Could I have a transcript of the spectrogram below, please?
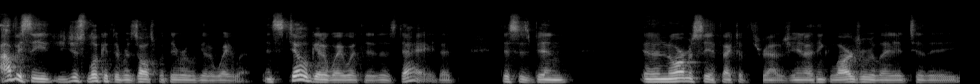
obviously you just look at the results what they were able to get away with and still get away with it to this day that this has been an enormously effective strategy and i think largely related to the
